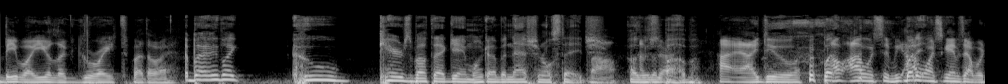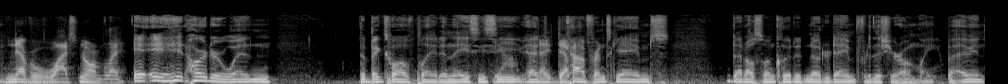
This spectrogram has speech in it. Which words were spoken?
BYU looked great, by the way. But like, who cares about that game on kind of a national stage Wow. other I'm than sorry. Bob? I, I do. I, I watch, but I it- watch games I would never watch normally. It, it hit harder when the Big Twelve played and the ACC Yeah, had conference games that also included Notre Dame for this year only. But I mean,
